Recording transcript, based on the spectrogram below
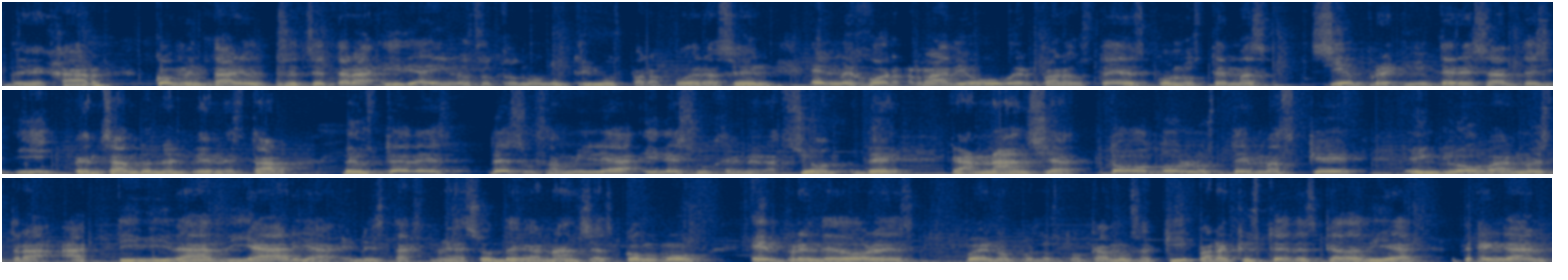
dejar comentarios, etcétera. Y de ahí nosotros nos nutrimos para poder hacer el mejor radio Uber para ustedes con los temas siempre interesantes y pensando en el bienestar de ustedes, de su familia y de su generación de ganancias. Todos los temas que engloba nuestra actividad diaria en esta generación de ganancias como emprendedores, bueno, pues los tocamos aquí para que ustedes cada día tengan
